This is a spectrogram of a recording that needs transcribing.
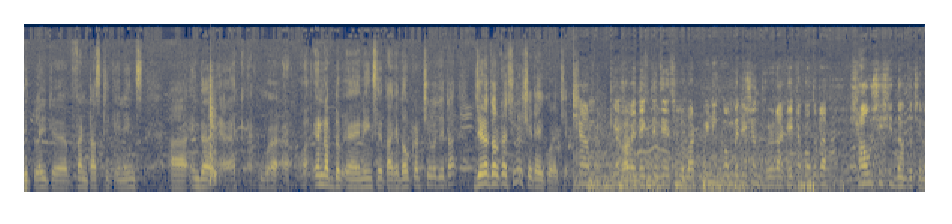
he played fantastic innings in the end of the ইনিংসে তাকে দরকার ছিল যেটা যেটা দরকার ছিল সেটাই করেছে। দেখতে চেয়েছিল বাট উইনিং কম্পিটিশন ধরে রাখা এটা কতটা সাহসী সিদ্ধান্ত ছিল?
